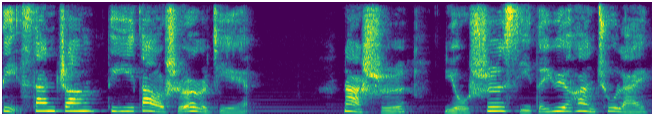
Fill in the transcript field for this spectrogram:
第三章第一到十二节。那时，有施洗的约翰出来，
